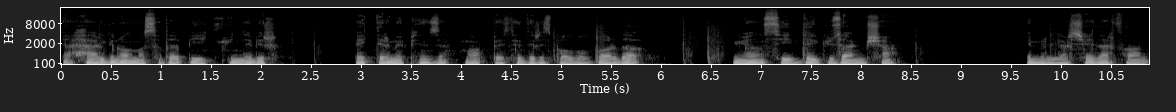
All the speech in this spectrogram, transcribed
Ya her gün olmasa da bir iki günde bir beklerim hepinizi. Muhabbet ederiz bol bol. Bu arada dünyanın seedi de güzelmiş ha. Demirler şeyler falan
